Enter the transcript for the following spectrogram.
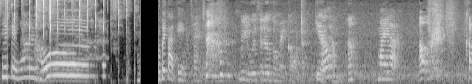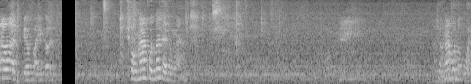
พี่เก่งมากเลยค่ะไปตัดเอง ใช่ใช่ไม่รู้จะเริ่มตรงไหนก่อนนะเดี๋ที่ยวเราทำฮะไม่ล่ะ เอาเขาเรียกว่าเตรียมไว้ก่อน ชมหน้าคนตั้งใจทำงาน ชมหน้าคนมาอวด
